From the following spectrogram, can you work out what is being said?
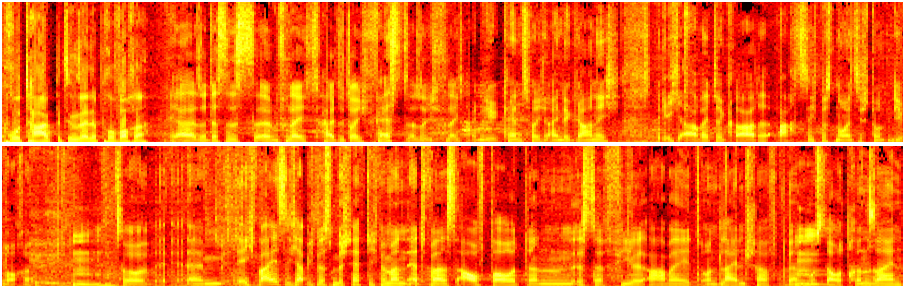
pro Tag bzw. pro Woche? Ja, also das ist, ähm, vielleicht haltet euch fest, also ich vielleicht einige kennt es, vielleicht einige gar nicht. Ich arbeite gerade 80 bis 90 Stunden die Woche. So, ähm, ich weiß, ich habe mich ein bisschen beschäftigt, wenn man etwas aufbaut, dann ist da viel Arbeit und Leidenschaft, man muss da auch drin sein.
